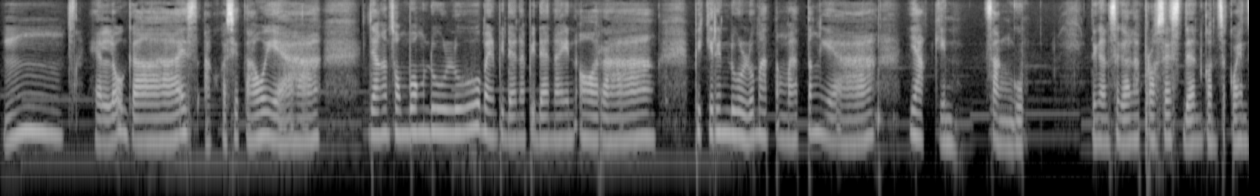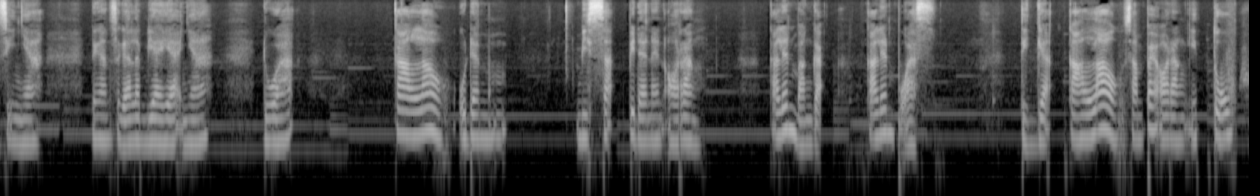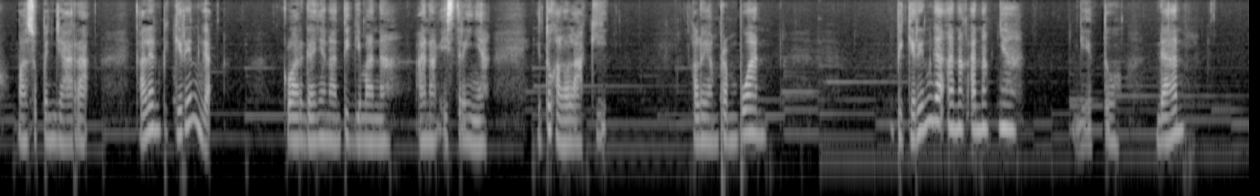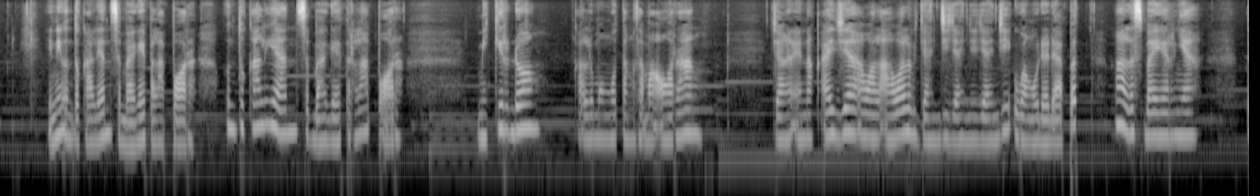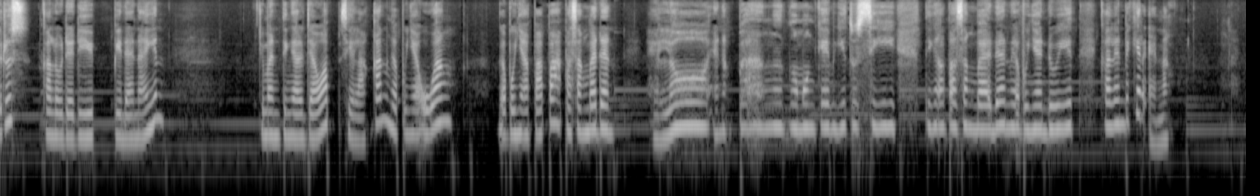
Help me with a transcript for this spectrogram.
Hmm, hello guys, aku kasih tahu ya. Jangan sombong dulu main pidana-pidanain orang. Pikirin dulu mateng-mateng ya. Yakin sanggup dengan segala proses dan konsekuensinya, dengan segala biayanya. Dua, kalau udah bisa pidanain orang, kalian bangga, kalian puas. Tiga, kalau sampai orang itu masuk penjara, kalian pikirin nggak keluarganya nanti gimana, anak istrinya? Itu kalau laki. Kalau yang perempuan, pikirin nggak anak-anaknya, gitu. Dan ini untuk kalian sebagai pelapor, untuk kalian sebagai terlapor, mikir dong kalau mau ngutang sama orang Jangan enak aja awal-awal janji-janji-janji uang udah dapet, males bayarnya. Terus kalau udah dipidanain, cuman tinggal jawab silakan gak punya uang, gak punya apa-apa, pasang badan. Hello, enak banget ngomong kayak begitu sih. Tinggal pasang badan gak punya duit. Kalian pikir enak?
